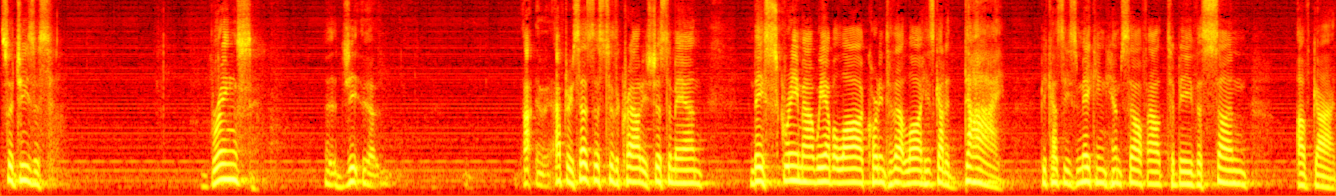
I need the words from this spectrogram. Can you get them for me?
So Jesus brings uh, G, uh, after he says this to the crowd, he's just a man. They scream out, We have a law. According to that law, he's got to die because he's making himself out to be the Son of God.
